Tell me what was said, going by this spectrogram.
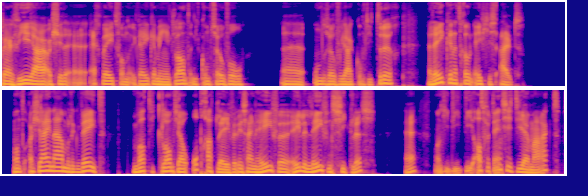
per vier jaar als je echt weet van, ik heb een klant en die komt zoveel uh, om de zoveel jaar komt hij terug. Reken het gewoon eventjes uit. Want als jij namelijk weet wat die klant jou op gaat leveren in zijn hele, levenscyclus. Hè, want die, die, die advertenties die jij maakt.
